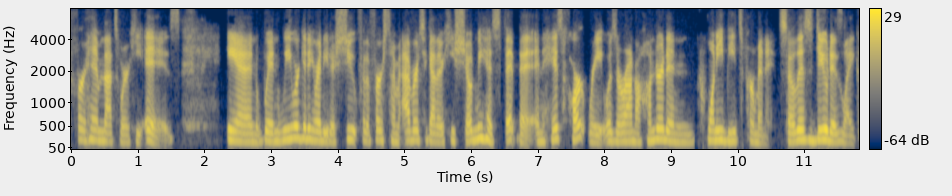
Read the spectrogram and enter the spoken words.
for him, that's where he is. And when we were getting ready to shoot for the first time ever together, he showed me his Fitbit and his heart rate was around 120 beats per minute. So this dude is like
